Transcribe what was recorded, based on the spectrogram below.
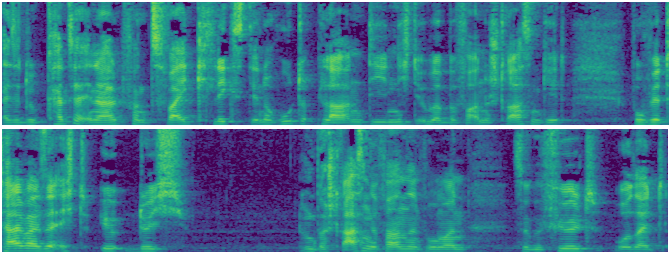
also du kannst ja innerhalb von zwei Klicks dir eine Route planen, die nicht über befahrene Straßen geht, wo wir teilweise echt durch über Straßen gefahren sind, wo man so gefühlt, wo seit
